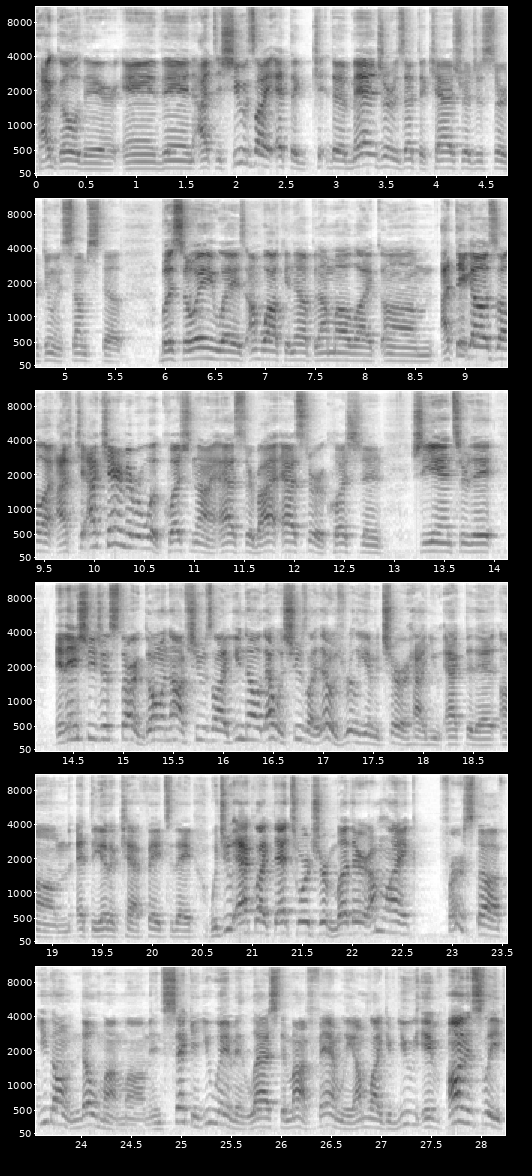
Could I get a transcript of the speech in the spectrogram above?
I go there and then I she was like at the the manager was at the cash register doing some stuff. But so anyways, I'm walking up and I'm all like, um, I think I was all like, I can't, I can't remember what question I asked her, but I asked her a question. She answered it. And then she just started going off. She was like, you know, that was she was like, that was really immature how you acted at um at the other cafe today. Would you act like that towards your mother? I'm like, First off, you don't know my mom, and second, you even last in my family. I'm like, if you, if honestly,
